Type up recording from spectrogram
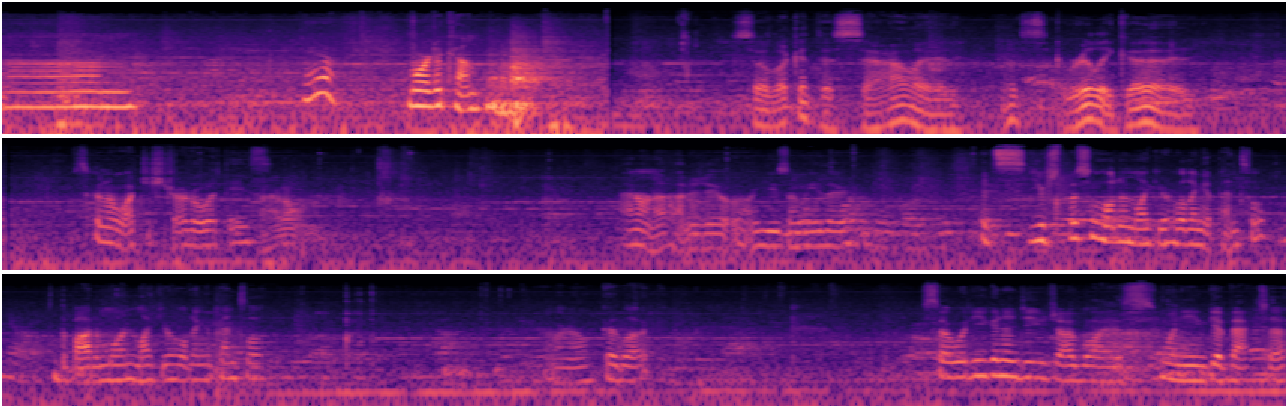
Um. Yeah. More to come. So look at this salad. Looks really good. Just gonna watch you struggle with these. I don't. I don't know how to do or use them either. It's you're supposed to hold them like you're holding a pencil. The bottom one like you're holding a pencil. I don't know. Good luck. So what are you gonna do job wise when you get back to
